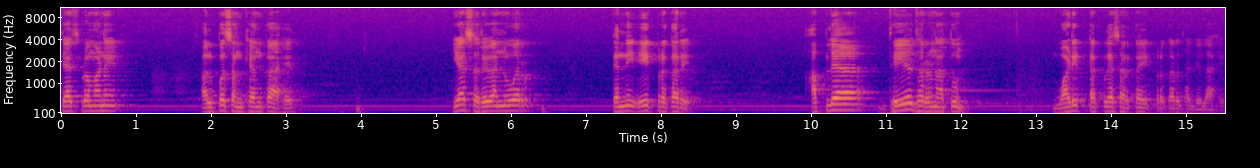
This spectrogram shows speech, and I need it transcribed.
त्याचप्रमाणे अल्पसंख्याक आहेत या सर्वांवर त्यांनी एक प्रकारे आपल्या ध्येय धरणातून वाढीत टाकल्यासारखा एक प्रकार झालेला आहे.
